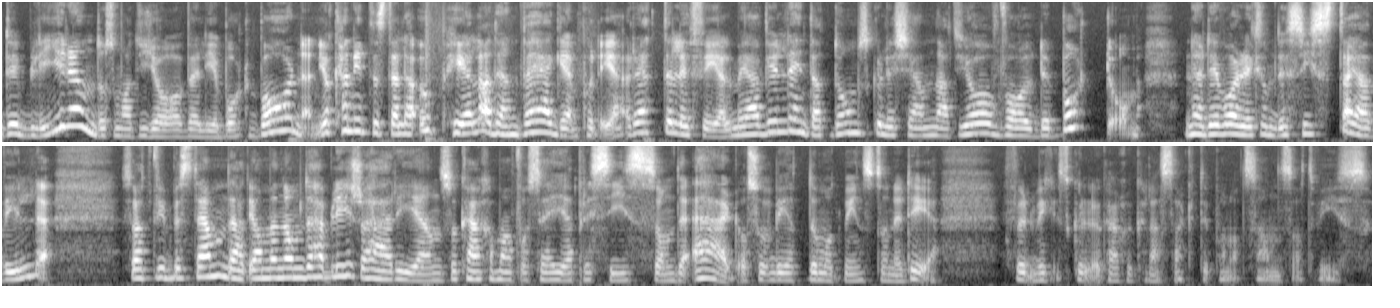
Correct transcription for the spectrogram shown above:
det blir ändå som att jag väljer bort barnen. Jag kan inte ställa upp hela den vägen på det, rätt eller fel, men jag ville inte att de skulle känna att jag valde bort dem, när det var liksom det sista jag ville. Så att vi bestämde att ja, men om det här blir så här igen så kanske man får säga precis som det är då, så vet de åtminstone det. För vi skulle kanske kunna sagt det på något sansat vis.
